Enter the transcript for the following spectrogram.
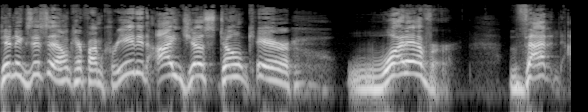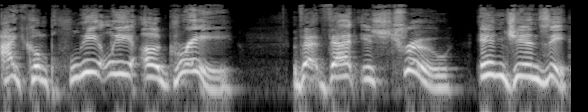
didn't exist. I don't care if I'm created. I just don't care. Whatever. That I completely agree that that is true in Gen Z.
